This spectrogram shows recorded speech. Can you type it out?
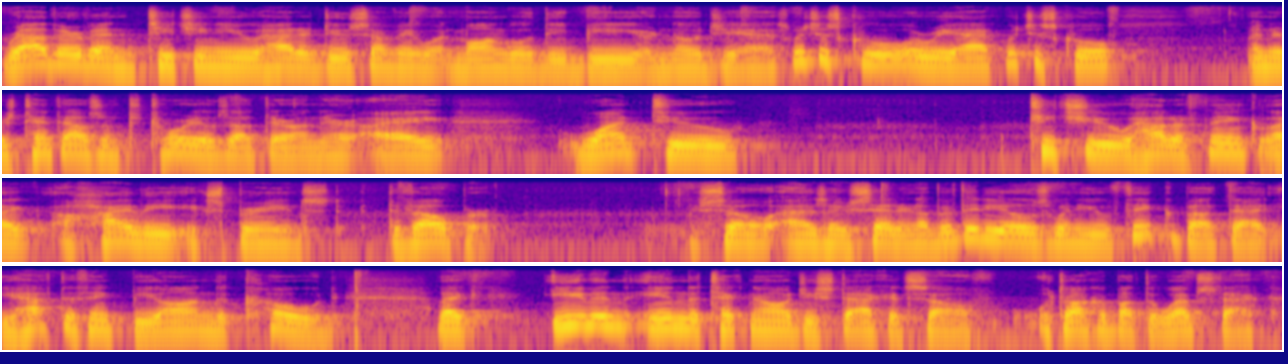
rather than teaching you how to do something with MongoDB or Node.js, which is cool, or React, which is cool. And there's 10,000 tutorials out there on there. I want to teach you how to think like a highly experienced developer. So as I've said in other videos, when you think about that, you have to think beyond the code. Like even in the technology stack itself, we'll talk about the web stack.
